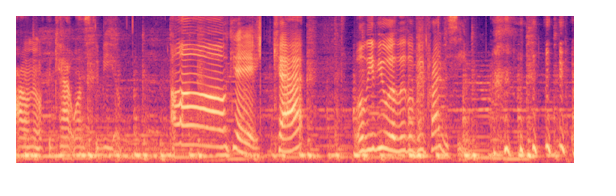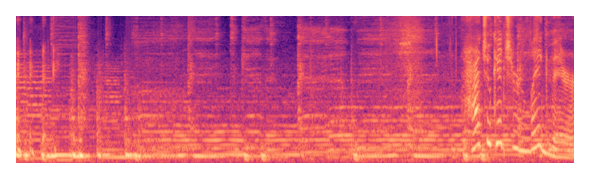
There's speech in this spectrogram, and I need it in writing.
I don't know if the cat wants to be a. Oh, okay. Cat, we'll leave you a little bit privacy. How'd you get your leg there?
